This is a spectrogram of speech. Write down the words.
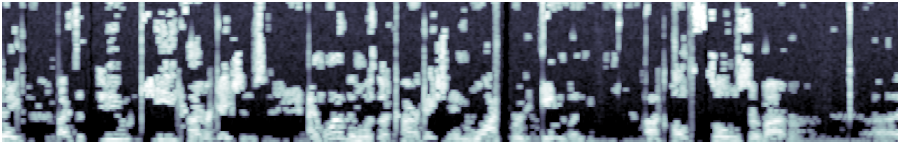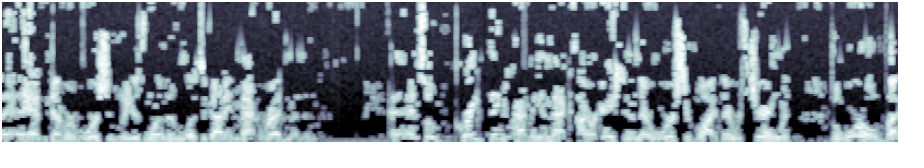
shaped by a few key congregations. And one of them was a congregation in Watford, England, uh, called Soul Survivor. Uh, they had never worship leaders. One of them was a guy named Matt Redman. And, and so great things were happening in that congregation in their worship life. They were sharing with the world. But,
